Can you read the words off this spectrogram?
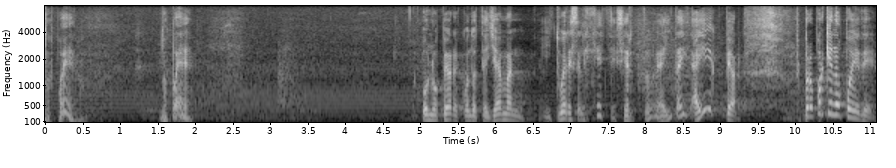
No puede, no puede. O lo peor es cuando te llaman y tú eres el jefe, ¿cierto? Ahí, ahí es peor. Pero ¿por qué no puede?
